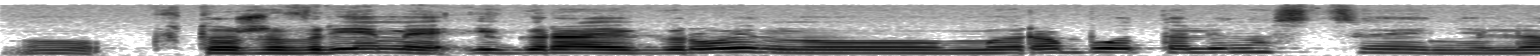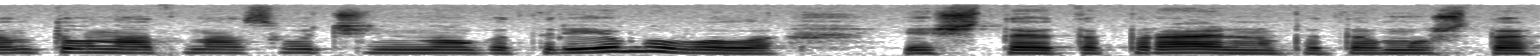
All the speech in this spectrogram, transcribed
Ну, в то же время игра игрой, но мы работали на сцене. Леонтона от нас очень много требовала. Я считаю, это правильно, потому что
